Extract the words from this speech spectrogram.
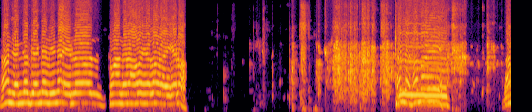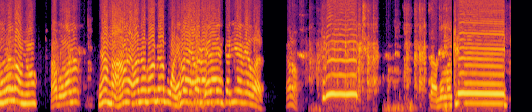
હા બેંક ભેગા એટલે તમારા ઘરે આવે હલાવ આવી હેનો. હા બોલો ને. એ મારો રહેવાનો કહો કરીએ વ્યવહાર. હેલો તમે મને ટીટ.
